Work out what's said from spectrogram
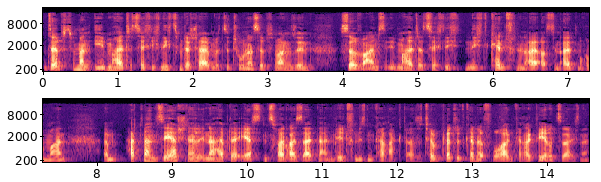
selbst wenn man eben halt tatsächlich nichts mit der Scheibenwelt zu tun hat, selbst wenn man den Sir Vimes eben halt tatsächlich nicht kennt von den, aus den alten Romanen, ähm, hat man sehr schnell innerhalb der ersten zwei, drei Seiten ein Bild von diesem Charakter. Also Terry Pratchett kann hervorragend Charaktere zeichnen.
